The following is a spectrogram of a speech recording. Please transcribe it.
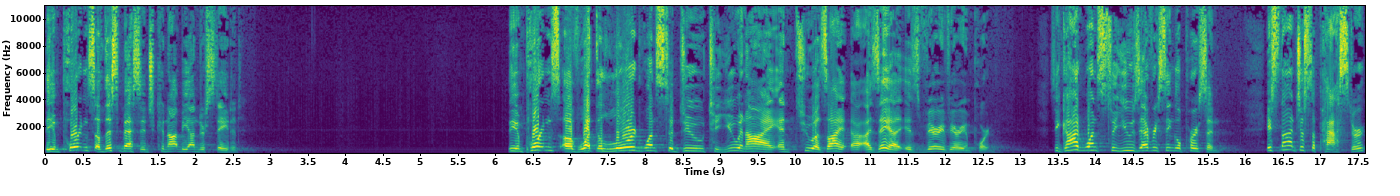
The importance of this message cannot be understated. The importance of what the Lord wants to do to you and I and to uh, Isaiah is very, very important. See, God wants to use every single person. It's not just a pastor.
